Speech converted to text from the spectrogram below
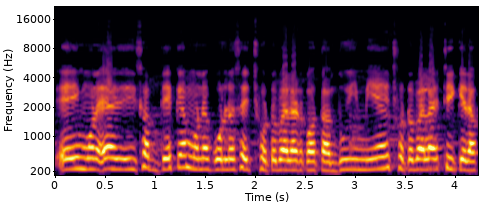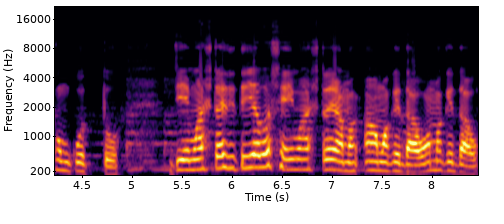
এই মনে এইসব দেখে মনে পড়ল সেই ছোটোবেলার কথা। দুই মেয়ে ছোটোবেলায় ঠিক এরকম করতো। যে মাছটাই দিতে যাব, সেই মাছটাই আমা- আমাকে দাও আমাকে দাও।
